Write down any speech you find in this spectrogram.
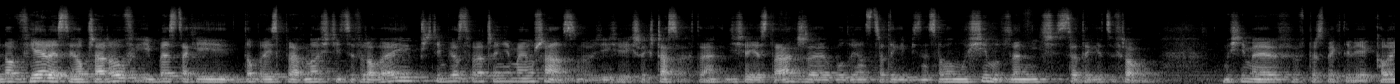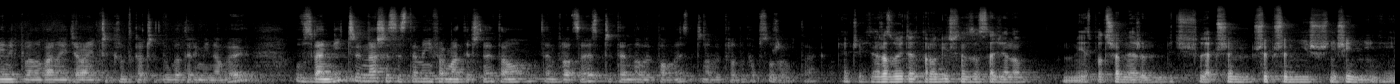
no, wiele z tych obszarów i bez takiej dobrej sprawności cyfrowej przedsiębiorstwa raczej nie mają szans no, w dzisiejszych czasach. Tak? Dzisiaj jest tak, że budując strategię biznesową musimy uwzględnić strategię cyfrową. Musimy w perspektywie kolejnych planowanych działań, czy krótko, czy długoterminowych, uwzględnić, czy nasze systemy informatyczne tą, ten proces, czy ten nowy pomysł, czy nowy produkt obsłużą. Tak? Czyli ten rozwój technologiczny w zasadzie no, jest potrzebny, żeby być lepszym, szybszym niż, niż inni.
